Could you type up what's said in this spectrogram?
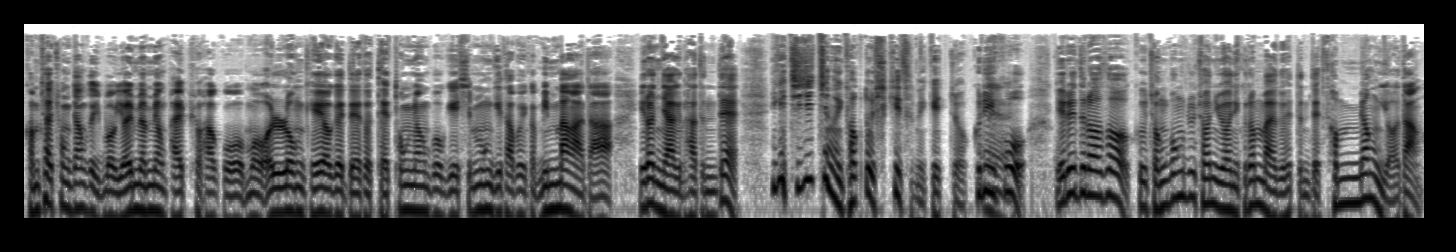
검찰총장도 뭐 열 몇 명 발표하고 뭐 언론 개혁에 대해서 대통령 보기에 신문 기사 보니까 민망하다 이런 이야기를 하던데 이게 지지층을 격돌시킬 수는 있겠죠. 그리고 네. 예를 들어서 그 정봉주 전 의원이 그런 말도 했던데 선명 여당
